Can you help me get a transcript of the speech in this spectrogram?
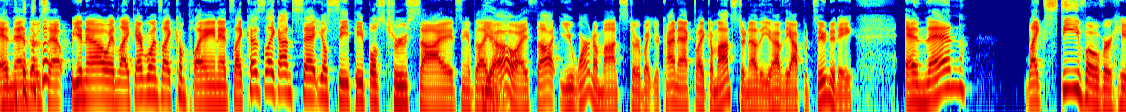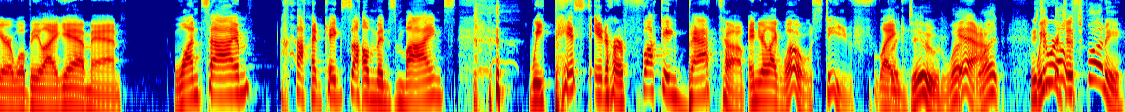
And then there's that, you know, and like everyone's like complaining. It's like, cause like on set, you'll see people's true sides and you'll be like, Yeah. oh, I thought you weren't a monster, but you're kind of act like a monster now that you have the opportunity. And then like Steve over here will be like, yeah, man, one time on King Solomon's Mines, we pissed in her fucking bathtub. And you're like, whoa, Steve. Like, Like, dude, what? Yeah. What? We like, were "No, just- funny.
